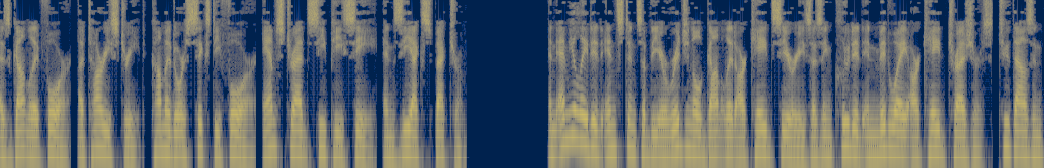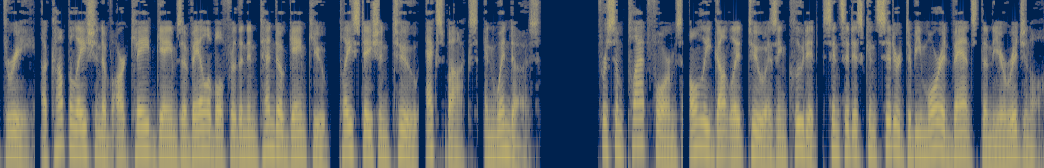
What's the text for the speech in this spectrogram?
as Gauntlet 4, Atari ST, Commodore 64, Amstrad CPC, and ZX Spectrum. An emulated instance of the original Gauntlet arcade series is included in Midway Arcade Treasures 2003, a compilation of arcade games available for the Nintendo GameCube, PlayStation 2, Xbox, and Windows. For some platforms, only Gauntlet 2 is included, since it is considered to be more advanced than the original.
